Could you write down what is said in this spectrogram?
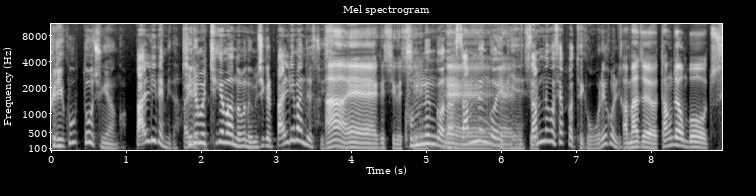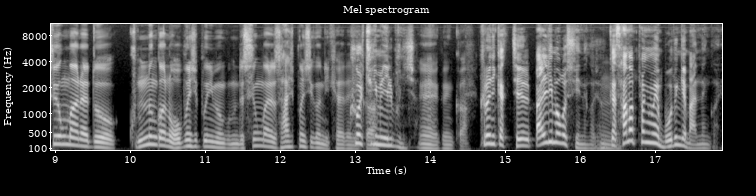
예. 그리고 또 중요한 거 빨리 됩니다. 빨리 기름을 튀겨만 놓으면 음식을 빨리 만들 수 있어요. 아, 예, 예. 그렇지. 그렇지. 굽는 거나 예, 삶는 예, 거에 예, 비해 그치. 삶는 거 생각보다 되게 오래 걸리죠. 아 맞아요. 당장 뭐 수육만 해도 굽는 거는 5분 10분이면 굽는데 수육만 해도 40분씩은 익혀야 되니까. 그걸 튀기면 1분이죠. 예, 그러니까. 그러니까 제일 빨리 먹을 수 있는 거죠. 그러니까 음. 산업혁명의 모든 게 맞는 거예요.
